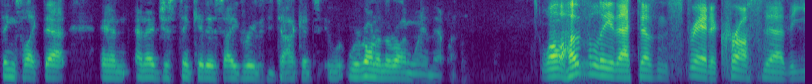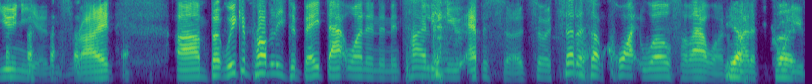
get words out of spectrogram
things like that. And and I just think it is. I agree with you, Doc. It's we're going in the wrong way in that one. Well, hopefully that doesn't spread across the, the unions, right? Um, but we could probably debate that one in an entirely new episode. So it set us up quite well for that one. Yeah, we might have to call right. you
